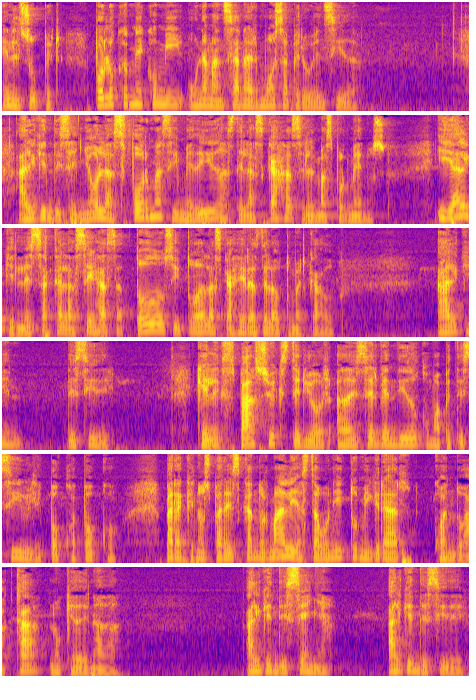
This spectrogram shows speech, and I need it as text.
en el súper, por lo que me comí una manzana hermosa pero vencida. Alguien diseñó las formas y medidas de las cajas en el más por menos. Y alguien le saca las cejas a todos y todas las cajeras del automercado. Alguien decide que el espacio exterior ha de ser vendido como apetecible poco a poco, para que nos parezca normal y hasta bonito migrar cuando acá no quede nada. Alguien diseña, alguien decide,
